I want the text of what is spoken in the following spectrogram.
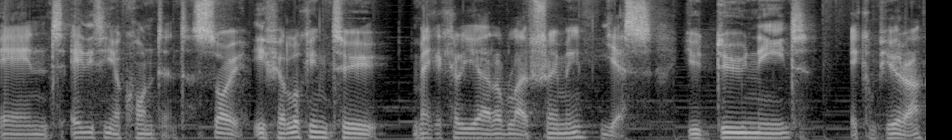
and editing your content. So if you're looking to make a career out of live streaming, yes, you do need a computer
